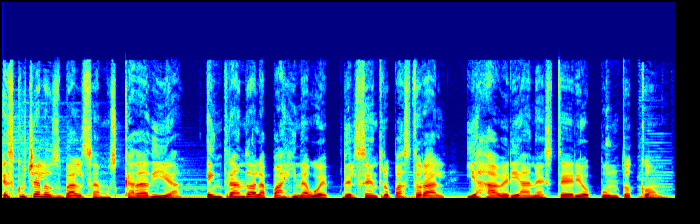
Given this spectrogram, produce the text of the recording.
Escucha los bálsamos cada día entrando a la página web del Centro Pastoral y a javerianaestereo.com.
